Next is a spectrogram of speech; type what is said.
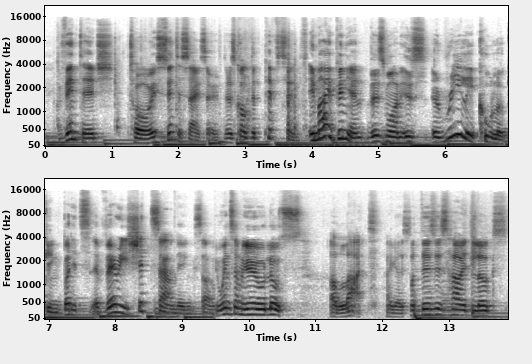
vintage toy synthesizer that is called the Pifsynth. In my opinion, this one is a really cool looking, but it's a very shit sounding. So you win some, you lose a lot, I guess. But this is how it looks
